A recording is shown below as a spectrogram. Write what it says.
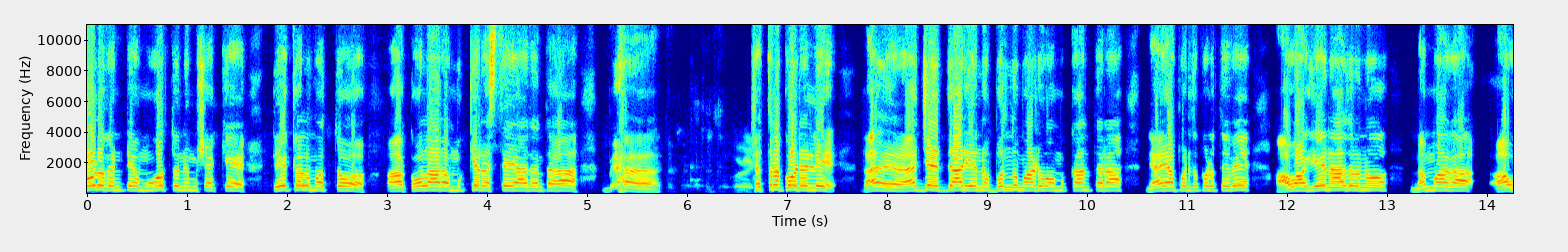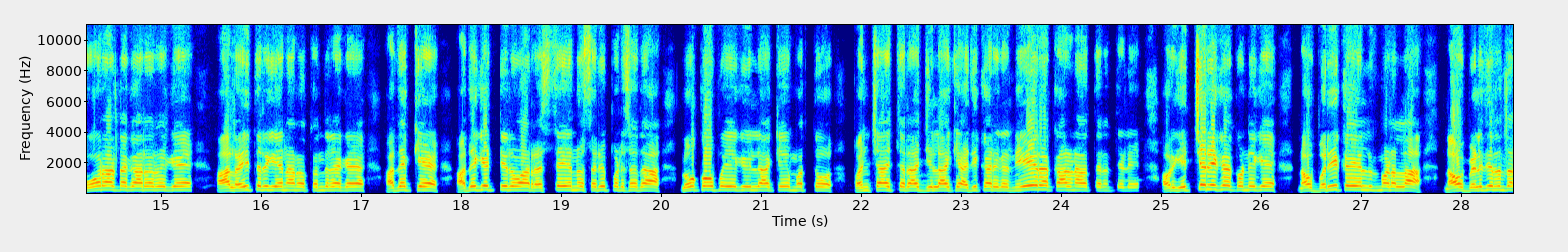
ಏಳು ಗಂಟೆ ಮೂವತ್ತು ನಿಮಿಷಕ್ಕೆ ಟೇಕಲ್ ಮತ್ತು ಕೋಲಾರ ಮುಖ್ಯ ರಸ್ತೆಯಾದಂತಹ ಛತ್ರಕೋಡಲ್ಲಿ ರಾಜ್ಯ ಹೆದ್ದಾರಿಯನ್ನು ಬಂದ್ ಮಾಡುವ ಮುಖಾಂತರ ನ್ಯಾಯ ಪಡೆದುಕೊಳ್ಳುತ್ತೇವೆ. ಆವಾಗೇನಾದ್ರೂ ನಮ್ಮ ಆ ಹೋರಾಟಗಾರರಿಗೆ, ಆ ರೈತರಿಗೆ ಏನಾದ್ರು ತೊಂದರೆಗೆ ಅದಕ್ಕೆ ಹದಗೆಟ್ಟಿರುವ ರಸ್ತೆಯನ್ನು ಸರಿಪಡಿಸದ ಲೋಕೋಪಯೋಗಿ ಇಲಾಖೆ ಮತ್ತು ಪಂಚಾಯತ್ ರಾಜ್ ಇಲಾಖೆ ಅಧಿಕಾರಿಗಳ ನೇರ ಕಾರಣ ಆಗ್ತಾರೆ ಅಂತೇಳಿ ಅವ್ರಿಗೆ ಎಚ್ಚರಿಕೆ ಕೊಂಡಿಗೆ ನಾವು ಬರೀ ಕೈಯಲ್ಲಿ ಮಾಡಲ್ಲ, ನಾವು ಬೆಳೆದಿರೋಂಥ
